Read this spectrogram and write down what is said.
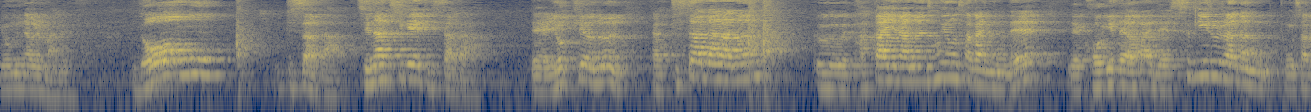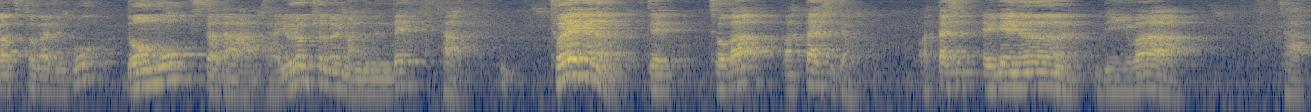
예, 요 문장을 많이 너무 비싸다. 지나치게 비싸다. 네, 이 표현은 자, 비싸다라는 그 가까이라는 형용사가 있는데 이제 거기다가 이제 스기르라는 동사가 붙어가지고 너무 비싸다. 자, 이런 표현을 만드는데 자, 저에게는 이제 저가 왔다시죠. 왔다시에게는 니와 자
